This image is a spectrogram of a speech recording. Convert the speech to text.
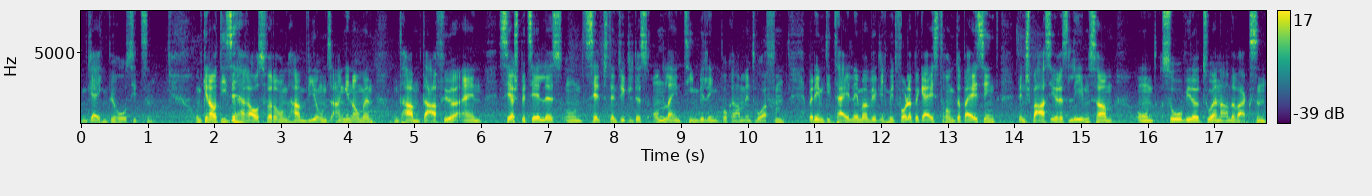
im gleichen Büro sitzen. Und genau diese Herausforderung haben wir uns angenommen und haben dafür ein sehr spezielles und selbstentwickeltes Online-Teambuilding-Programm entworfen, bei dem die Teilnehmer wirklich mit voller Begeisterung dabei sind, den Spaß ihres Lebens haben und so wieder zueinander wachsen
